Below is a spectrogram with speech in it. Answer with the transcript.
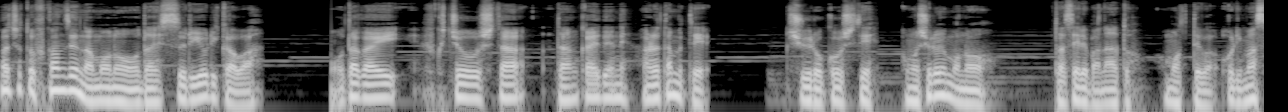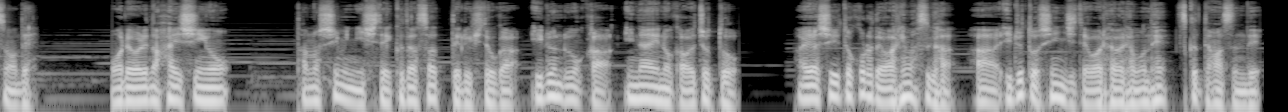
まあ、ちょっと不完全なものをお出しするよりかは、お互い復調した段階でね、改めて収録をして面白いものを出せればなと思ってはおりますので、我々の配信を楽しみにしてくださってる人がいるのかいないのかはちょっと怪しいところではありますが、あいると信じて我々もね、作ってますんで、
